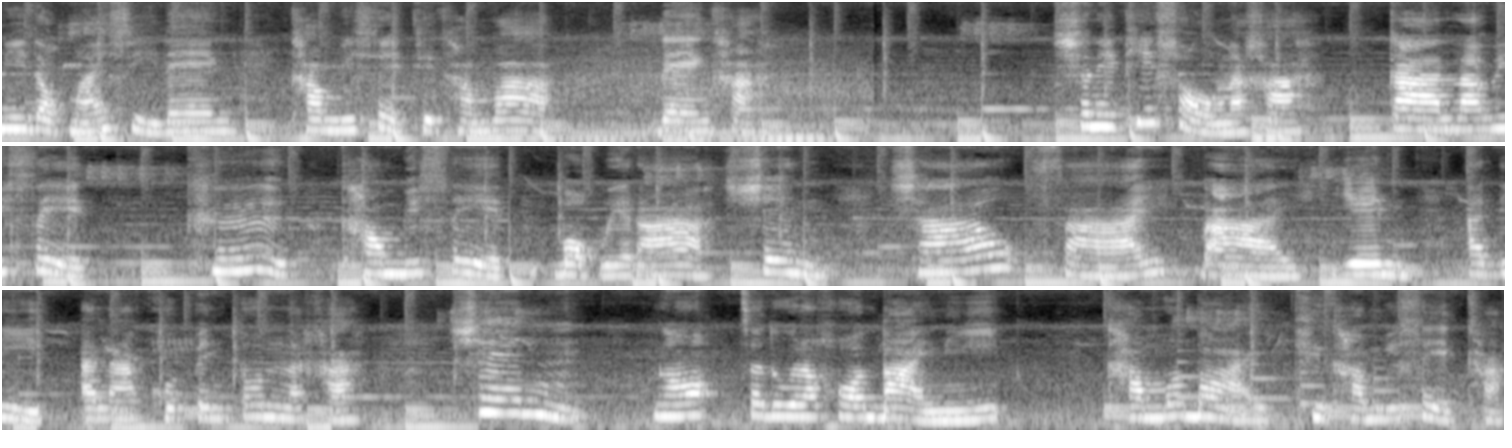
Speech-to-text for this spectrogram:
มีดอกไม้สีแดงคำวิเศษคือคำว่า แดงค่ะ ชนิดที่ 2 นะคะ การละวิเศษ คือคำวิเศษบอกเวลา เช่น เช้า สาย บ่าย เย็น อดีต อนาคตเป็นต้นนะคะ เช่น เงาะจะดูละครบ่ายนี้คำว่าบ่ายคือคำวิเศษค่ะ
